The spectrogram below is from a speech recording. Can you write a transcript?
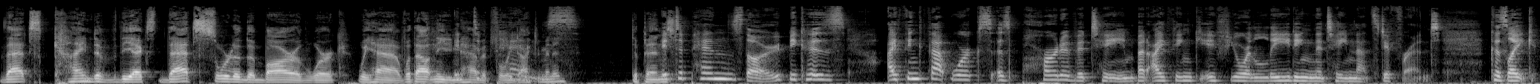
that's kind of the ex, that's sort of the bar of work we have without needing to have it fully documented? Depends. It depends though, because I think that works as part of a team, but I think if you're leading the team, that's different. Because, like,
